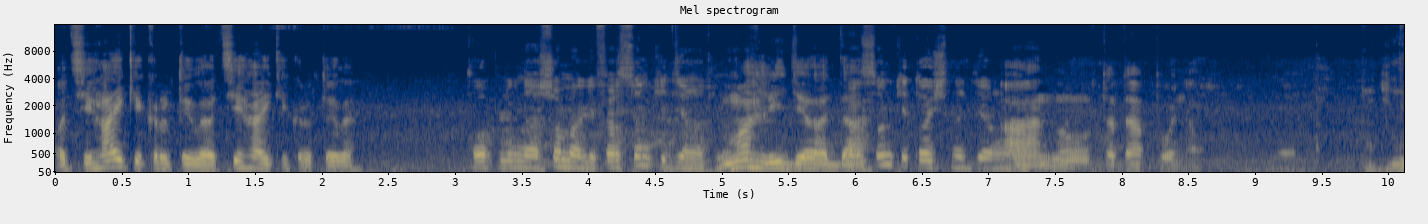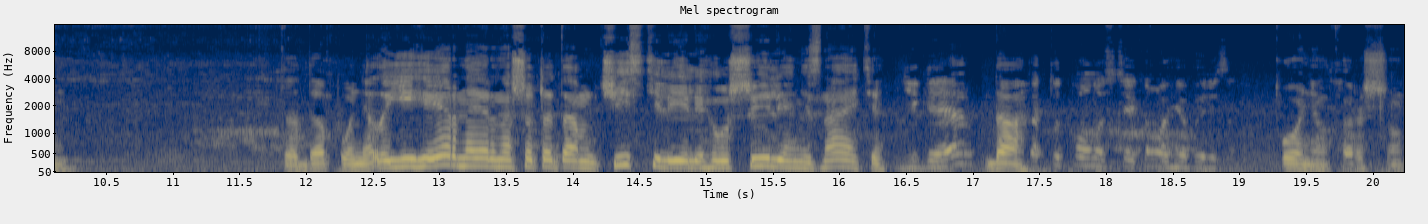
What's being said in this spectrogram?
оці гайки крутили, оці гайки крутили. Топливно. А что могли? Форсунки делать? Могли делать, да. Форсунки точно делали. А, ну, тогда понял. Да. Мгм. Тогда понял. И ЕГР, наверное, что-то там чистили или глушили, не знаете? ЕГР? Да, Так тут полностью экология вырезана. понял, хорошо.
